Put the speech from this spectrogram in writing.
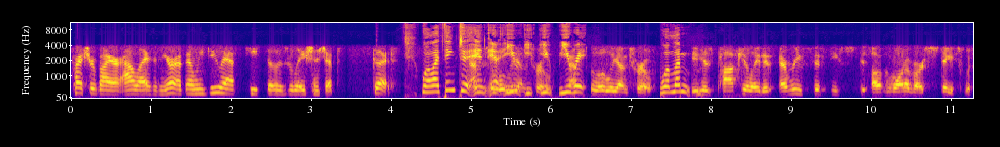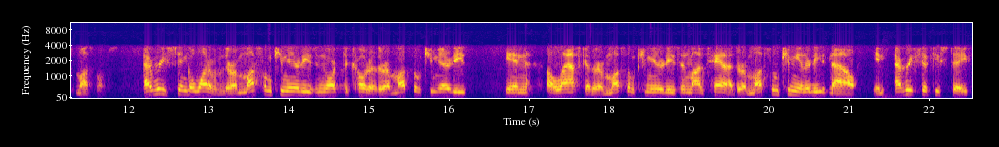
pressure by our allies in Europe, and we do have to keep those relationships good. well, I think to and, and Absolutely you, untrue. you, you, ra- Absolutely untrue. Well, let me, he has populated every 50 st- of one of our states with Muslims. Every single one of them. There are Muslim communities in North Dakota. There are Muslim communities in Alaska. There are Muslim communities in Montana. There are Muslim communities now in every 50 states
